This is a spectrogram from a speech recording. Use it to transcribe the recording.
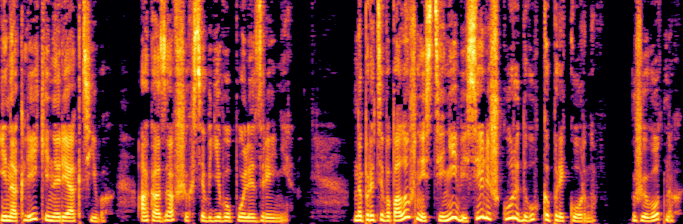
и наклейки на реактивах, оказавшихся в его поле зрения. На противоположной стене висели шкуры двух каприкорнов, животных,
